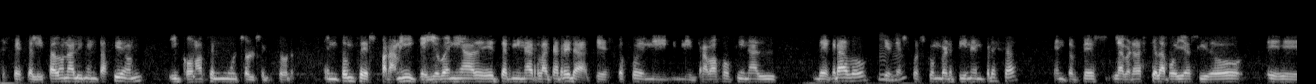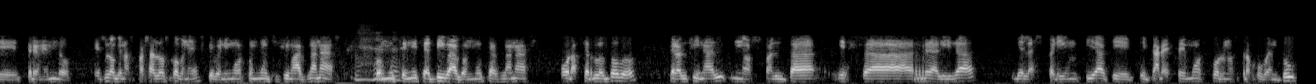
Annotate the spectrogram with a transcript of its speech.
especializado en alimentación y conocen mucho el sector. Entonces, para mí, que yo venía de terminar la carrera, que esto fue mi, trabajo final de grado, que después convertí en empresa, entonces la verdad es que el apoyo ha sido eh, tremendo. Es lo que nos pasa a los jóvenes, que venimos con muchísimas ganas, con mucha iniciativa, con muchas ganas por hacerlo todo, pero al final nos falta esa realidad de la experiencia que, carecemos por nuestra juventud.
